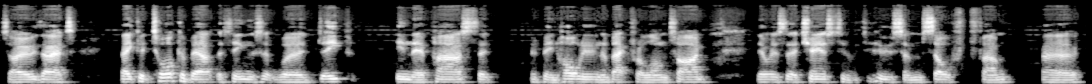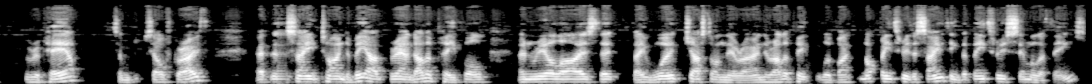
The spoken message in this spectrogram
so that they could talk about the things that were deep in their past that had been holding them back for a long time. There was a chance to do some self um, uh, repair, some self growth. At the same time, to be around other people and realize that they weren't just on their own. There are other people who have not been through the same thing, but been through similar things.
